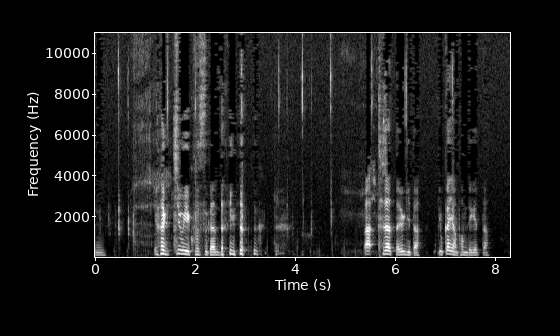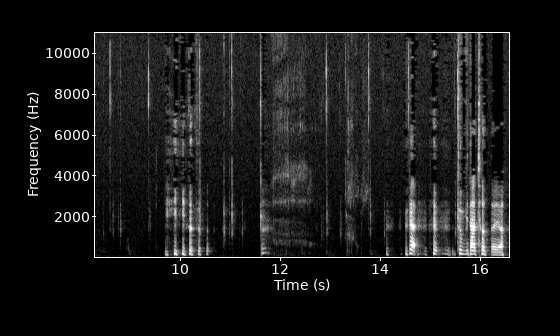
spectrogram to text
응. 야, 지옥의 코스 간다. 아, 찾았다. 여기다. 여기까지만 파면 되겠다. 이 녀석. 야, 좀비 다쳤다, 야.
